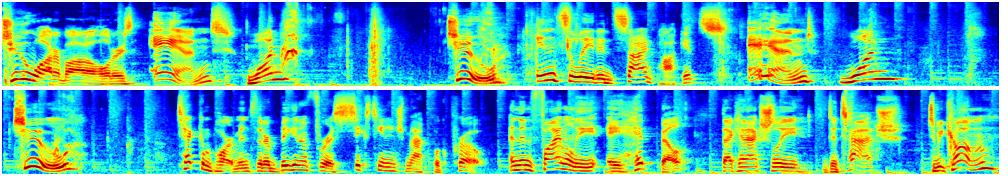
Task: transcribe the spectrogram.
two water bottle holders, and one, two insulated side pockets, and one, two tech compartments that are big enough for a 16 inch MacBook Pro. And then finally, a hip belt that can actually detach to become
